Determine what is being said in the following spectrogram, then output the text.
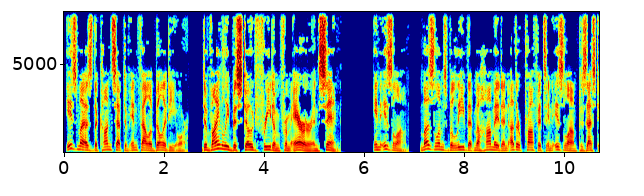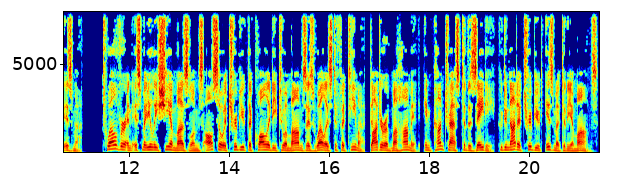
Isma is the concept of infallibility or divinely bestowed freedom from error and sin in Islam. Muslims believe that Muhammad and other prophets in Islam possessed isma. Twelver and Ismaili Shia Muslims also attribute the quality to imams as well as to Fatima, daughter of Muhammad, in contrast to the Zaydi, who do not attribute isma to the imams.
